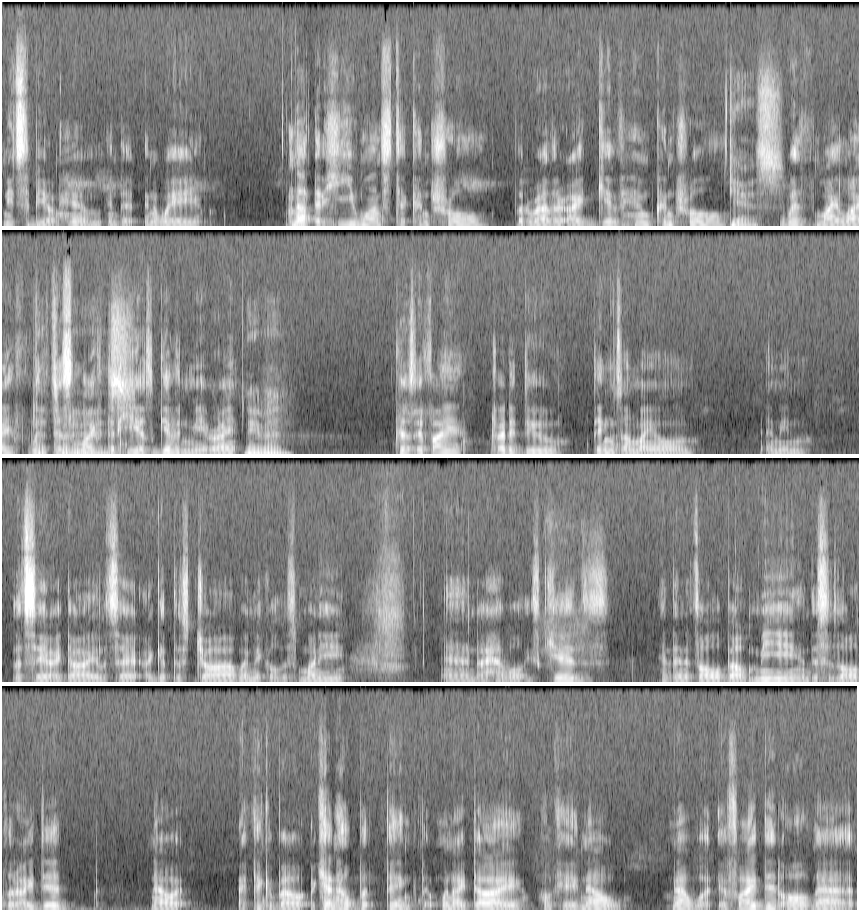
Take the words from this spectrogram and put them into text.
needs to be on Him, and that in a way, not that He wants to control, but rather I give Him control yes, with my life, with That's this life is. that He has given me, right? amen. Because if I try to do things on my own, I mean, let's say I die, let's say I get this job, I make all this money, and I have all these kids, and then it's all about me, and this is all that I did. Now I, I think about, I can't help but think that when I die, okay, now, now what? If I did all that,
